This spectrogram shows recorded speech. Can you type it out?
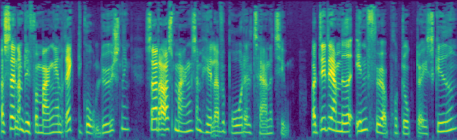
Og selvom det for mange er en rigtig god løsning, så er der også mange, som hellere vil bruge et alternativ. Og det der med at indføre produkter i skeden,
